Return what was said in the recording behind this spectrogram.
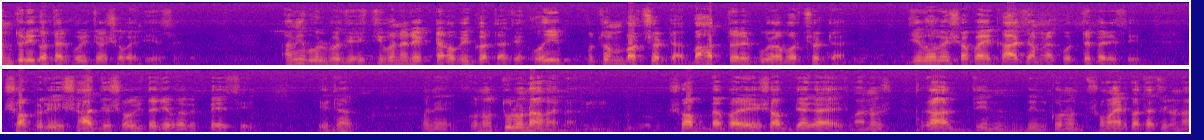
আন্তরিকতার পরিচয় সবাই দিয়েছে। আমি বলব যে জীবনের একটা অভিজ্ঞতা যে, ওই প্রথম বছরটা, বাহাত্তরের পুরো বছরটা যেভাবে সবাই কাজ আমরা করতে পেরেছি সকলেই সাহায্য সহযোগিতা যেভাবে পেয়েছি, এটা মানে কোনো তুলনা হয় না। সব ব্যাপারে, সব জায়গায় মানুষ রাত দিন দিন কোনো সময়ের কথা ছিল না,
